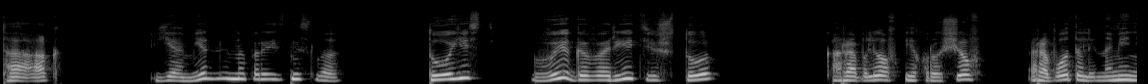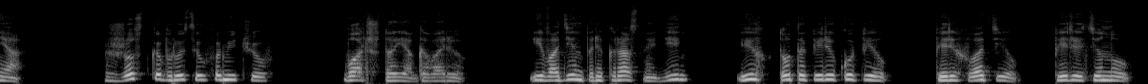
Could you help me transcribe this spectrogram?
Так. Я медленно произнесла. То есть вы говорите, что... Кораблев и Хрущев работали на меня. Жестко бросил Фомичев. Вот что я говорю. И в один прекрасный день их кто-то перекупил, перехватил, перетянул.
